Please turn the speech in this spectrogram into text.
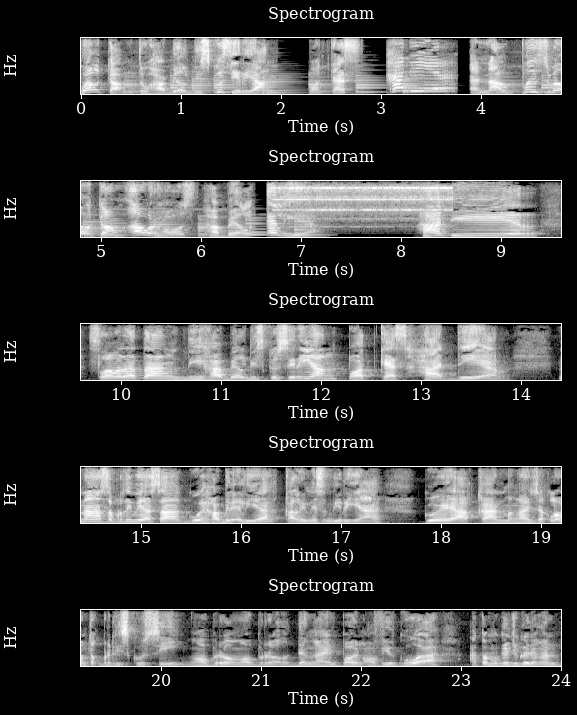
welcome to Habel Diskusi Riang Podcast. Hadir. And now please welcome our host Habel Elia. Hadir. Selamat datang di Habel Diskusi Riang Podcast Hadir. Nah seperti biasa gue Habel Elia Kali ini sendiri ya. Gue akan mengajak lo untuk berdiskusi Ngobrol-ngobrol dengan point of view gue Atau mungkin juga dengan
